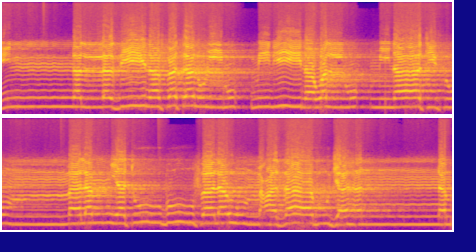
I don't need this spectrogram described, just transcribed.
إن الذين فتنوا المؤمنين والمؤمنات ثم لم يتوبوا فلهم عذاب جهنم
